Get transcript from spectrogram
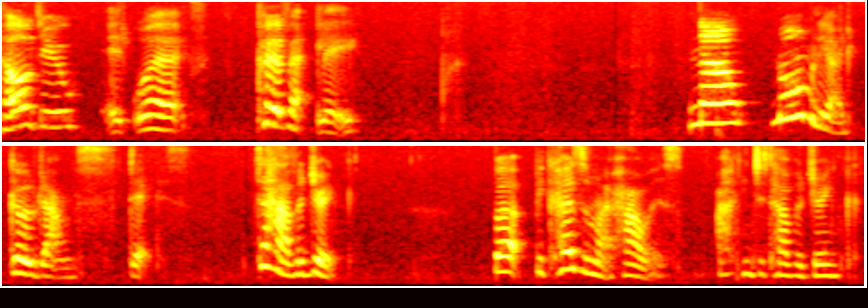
I told you, it works perfectly. Now, normally I'd go downstairs to have a drink. But because of my powers, I can just have a drink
